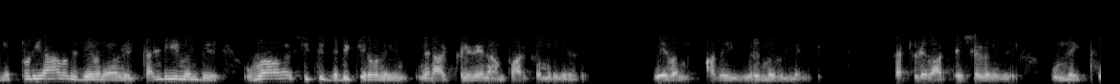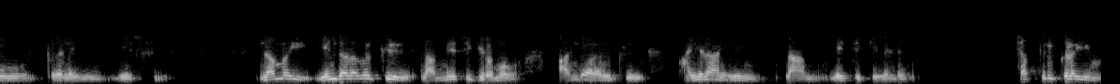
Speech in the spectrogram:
எப்படியாவது தேவனை அவர்களை கண்டியும் என்று உபவாசித்து ஜபிக்கிறவர்களையும் இந்த நாட்களிலே நாம் பார்க்க முடிகிறது. தேவன் அதை விரும்பவில்லை. கற்றுடைய வார்த்தை சொல்வது உன்னை போல் பிறனை நேசி. நம்மை எந்த அளவுக்கு நாம் நேசிக்கிறோமோ அந்த அளவுக்கு அயலானையும் நாம் நேசிக்க வேண்டும். சத்துருக்களையும்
